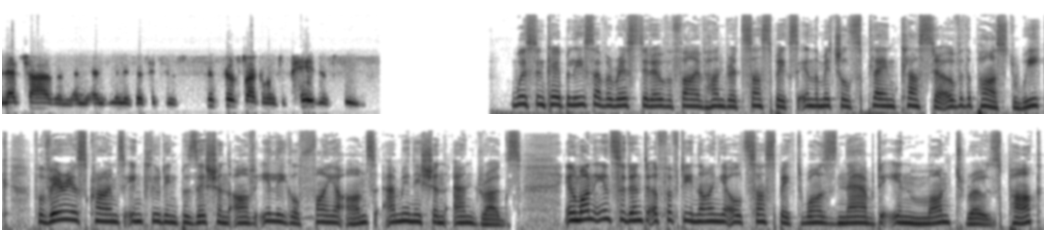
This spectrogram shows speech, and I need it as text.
lectures and, and, and universities still struggling to pay these fees. Western Cape Police have arrested over 500 suspects in the Mitchells Plain cluster over the past week for various crimes, including possession of illegal firearms, ammunition, and drugs. In one incident, a 59 year old suspect was nabbed in Montrose Park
